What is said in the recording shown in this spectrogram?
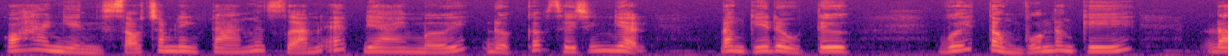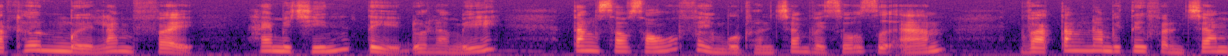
có 2.608 dự án FDI mới được cấp giấy chứng nhận đăng ký đầu tư với tổng vốn đăng ký đạt hơn 15,29 tỷ đô la Mỹ, tăng 66,1% về số dự án và tăng 54%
